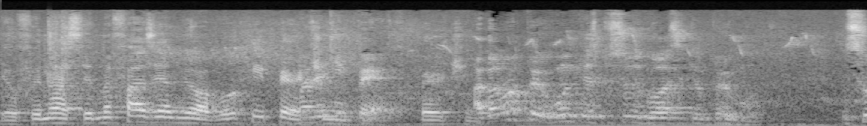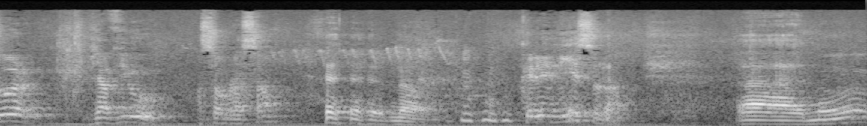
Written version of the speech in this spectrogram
Eu fui nascido na fazenda do meu avô aqui pertinho. Mas aqui perto. Pertinho. Agora uma pergunta que as pessoas gostam que eu pergunto. O senhor já viu assombração? não. Crê nisso não? Ah, no,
